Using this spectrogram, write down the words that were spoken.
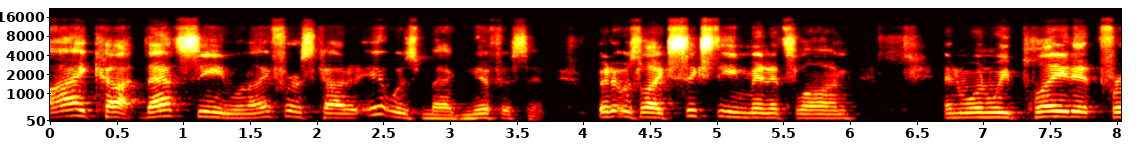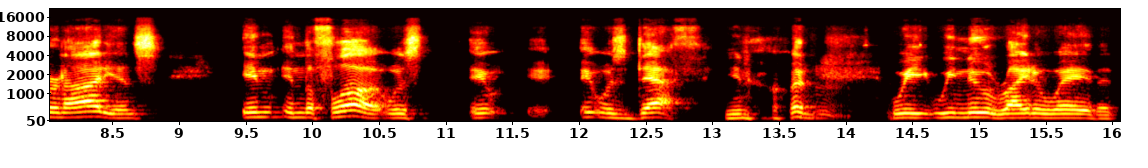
I cut that scene when I first cut it, it was magnificent. But it was like 16 minutes long. And when we played it for an audience in in the flow, it was it it, it was death, you know. And Mhm. we we knew right away that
